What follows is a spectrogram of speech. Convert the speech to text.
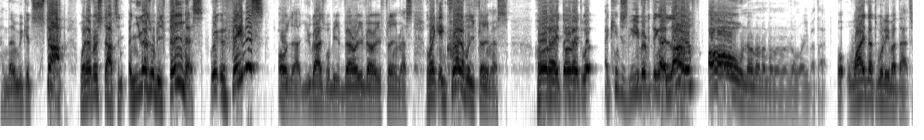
and then we could stop whatever stops, and, and you guys will be famous. Wait, famous? Oh yeah, you guys will be very, very famous. Like, incredibly famous. Alright, alright, what? I can't just leave everything I love? Oh, no, no, no, no, no, no, don't worry about that. Why not worry about that?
